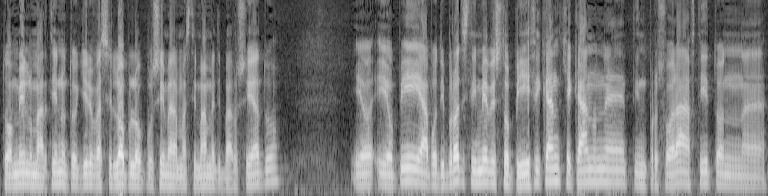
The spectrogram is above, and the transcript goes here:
του ομίλου Μαρτίνου, τον κύριο Βασιλόπουλο, που σήμερα μας τιμά την παρουσία του, οι οποίοι από την πρώτη στιγμή ευαισθητοποιήθηκαν και κάνουν την προσφορά αυτή των ε,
